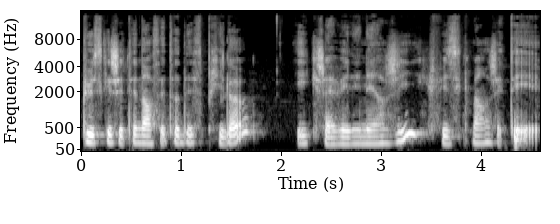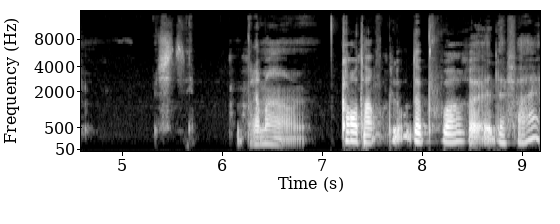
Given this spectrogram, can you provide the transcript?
puisque j'étais dans cet état d'esprit-là et que j'avais l'énergie, physiquement, j'étais vraiment contente de pouvoir euh, le faire.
